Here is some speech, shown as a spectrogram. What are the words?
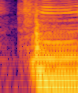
그냥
